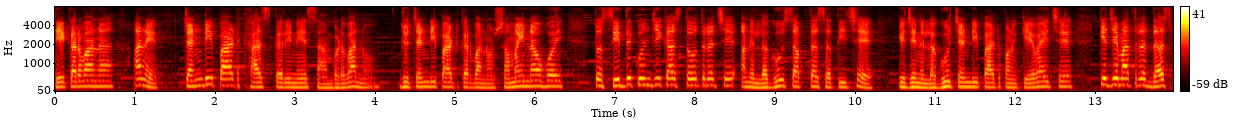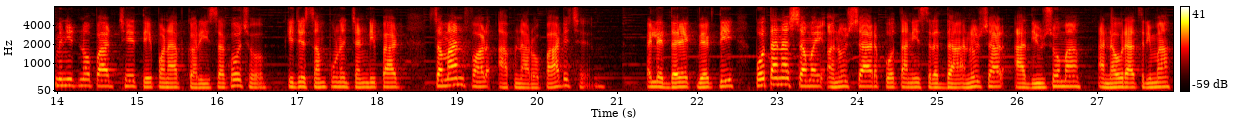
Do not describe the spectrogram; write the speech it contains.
તે કરવાના અને ચંડીપાઠ ખાસ કરીને સાંભળવાનો. જો ચંડીપાઠ કરવાનો સમય ન હોય, તો સિદ્ધ કુંજિકા સ્તોત્ર છે અને લઘુ સપ્તસતી છે, કે જેને લઘુ ચંડીપાઠ પણ કહેવાય છે, કે જે માત્ર દસ મિનિટનો પાઠ છે, તે પણ આપ કરી શકો છો, કે જે સંપૂર્ણ ચંડીપાઠ સમાન ફળ આપનારો પાઠ છે. એટલે દરેક વ્યક્તિ પોતાના સમય અનુસાર, પોતાની શ્રદ્ધા અનુસાર આ દિવસોમાં, આ નવરાત્રિમાં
